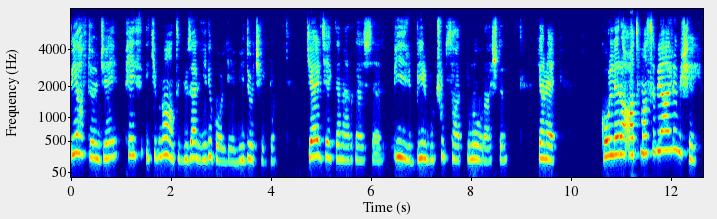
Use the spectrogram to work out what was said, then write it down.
bir hafta önce PES 2016 güzel 7 gol diye video çektim. Gerçekten arkadaşlar bir, bir buçuk saat buna uğraştım. Yani golleri atması bir ayrı bir şey.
